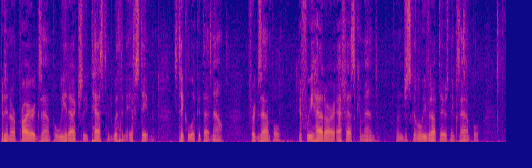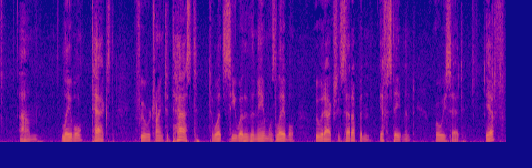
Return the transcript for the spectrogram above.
But in our prior example, we had actually tested with an if statement. Let's take a look at that now. For example, if we had our fs command, I'm just going to leave it up there as an example, um, label text. If we were trying to test to what see whether the name was label, we would actually set up an if statement where we said if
